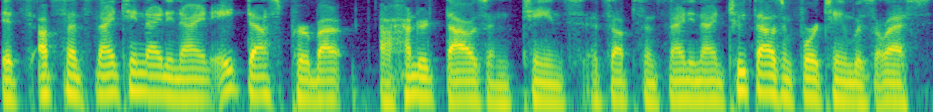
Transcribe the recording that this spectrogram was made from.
It's up since 1999, eight deaths per about 100,000 teens. It's up since 99. 2014 was the last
